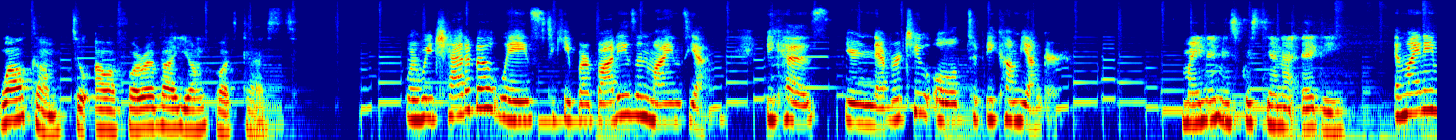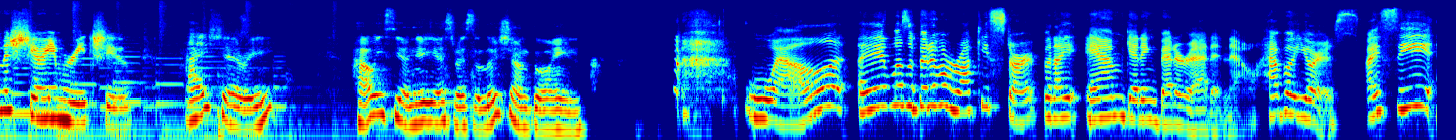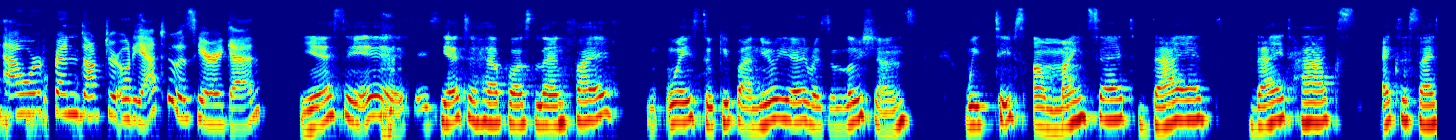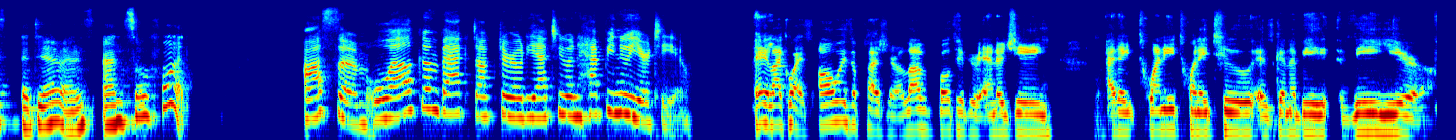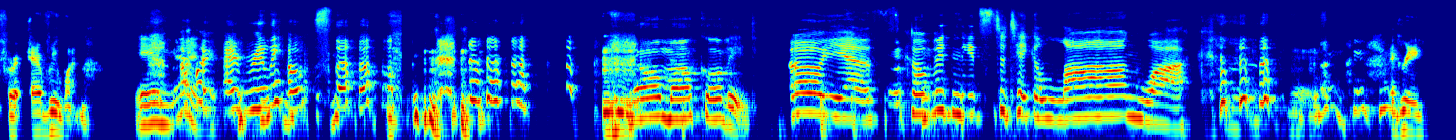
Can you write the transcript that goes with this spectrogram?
Welcome to our Forever Young podcast, where we chat about ways to keep our bodies and minds young because you're never too old to become younger. My name is Christiana Eggy. And my name is Sherry Marie Chu. Hi, Sherry. How is your New Year's resolution going? Well, it was a bit of a rocky start, but I am getting better at it now. How about yours? I see our friend Dr. Odiatu is here again. Yes, he mm-hmm. is. He's here to help us learn five ways to keep our New Year resolutions with tips on mindset, diet, diet hacks, exercise adherence, and so forth. Awesome. Welcome back, Dr. Odiatu, and Happy New Year to you. Hey, likewise. Always a pleasure. I love both of your energy. I think 2022 is going to be the year for everyone. Amen. I, I really hope so. Mm-hmm. no more COVID. Oh, yes. COVID needs to take a long walk. Agree.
